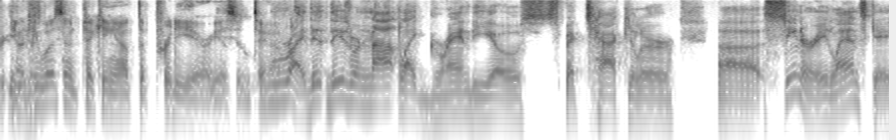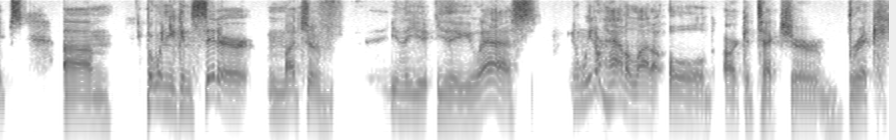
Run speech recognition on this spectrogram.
you know he, just, he wasn't picking out the pretty areas in town. Right. Th- these were not like grandiose spectacular uh, scenery landscapes. Um, but when you consider much of the, the us we don't have a lot of old architecture brick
